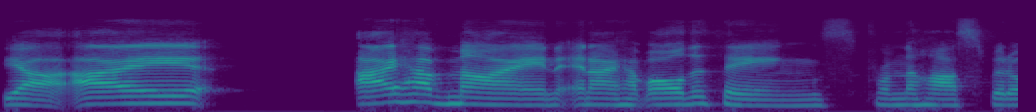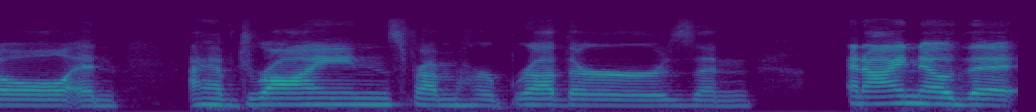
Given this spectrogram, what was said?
yeah. I I have mine, and I have all the things from the hospital, and I have drawings from her brothers, and and I know that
